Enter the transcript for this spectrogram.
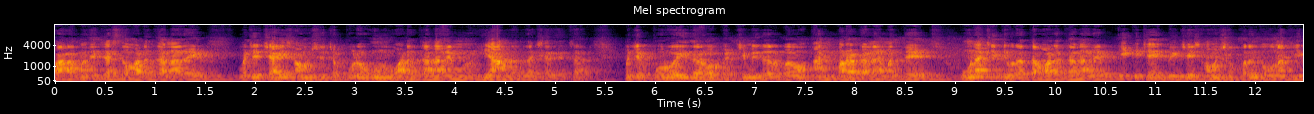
पारामध्ये जास्त वाढत जाणार आहे. म्हणजे चाळीस अंशाच्या पुढं ऊन वाढत जाणार आहे म्हणून ही अंदाज लक्षात घ्यायचा. म्हणजे पूर्व विदर्भ पश्चिम विदर्भ आणि मराठवाड्यामध्ये उन्हाची तीव्रता वाढत जाणार आहे. एकेचाळीस बेचाळीस अंशापर्यंत उन्हाची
